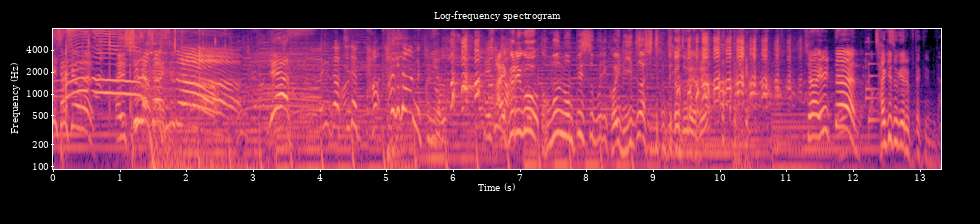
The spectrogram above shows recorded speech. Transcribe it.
해서 2번 미션 시간은 시작하겠습니다. Yes. 아, 나 진짜 다, 사기당한 느낌이야. 아니 그리고 검은 원피스 분이 거의 리드 하시던데요 노래를. 자 일단 자기 소개를 부탁드립니다.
